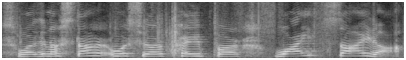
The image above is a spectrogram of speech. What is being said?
So we're gonna start with your paper white side up.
